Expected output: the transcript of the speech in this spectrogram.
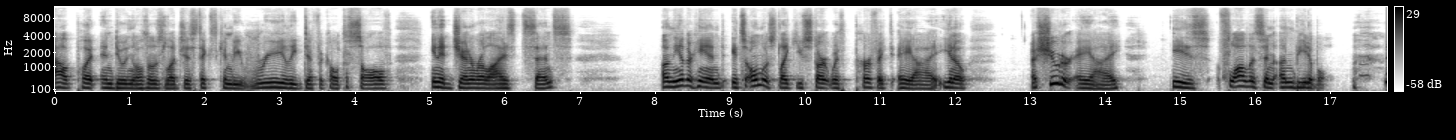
output and doing all those logistics can be really difficult to solve in a generalized sense. On the other hand, it's almost like you start with perfect AI. You know, a shooter AI is flawless and unbeatable.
